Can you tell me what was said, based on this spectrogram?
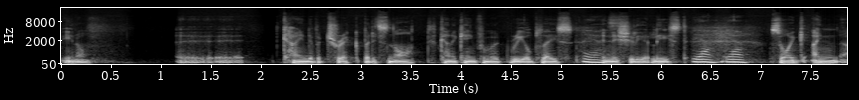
you know uh, kind of a trick, but it's not. It kind of came from a real place Yes. initially, at least. Yeah, yeah. So I, I,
